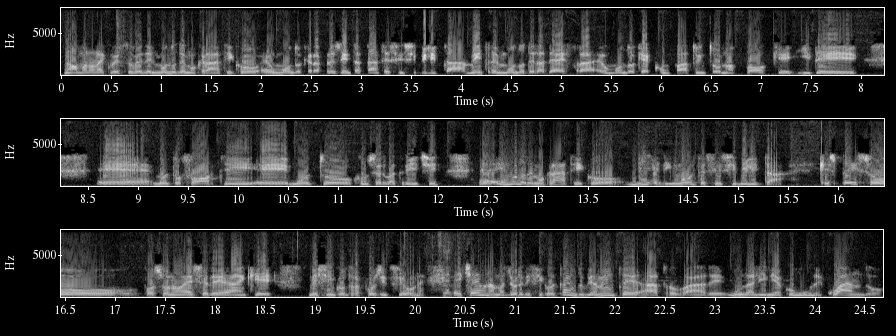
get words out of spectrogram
No, ma non è questo, vede, il mondo democratico è un mondo che rappresenta tante sensibilità, mentre il mondo della destra è un mondo che è compatto intorno a poche idee eh, molto forti e molto conservatrici. Eh, il mondo democratico vive di molte sensibilità che spesso possono essere anche messe in contrapposizione e c'è una maggiore difficoltà indubbiamente a trovare una linea comune. Quando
